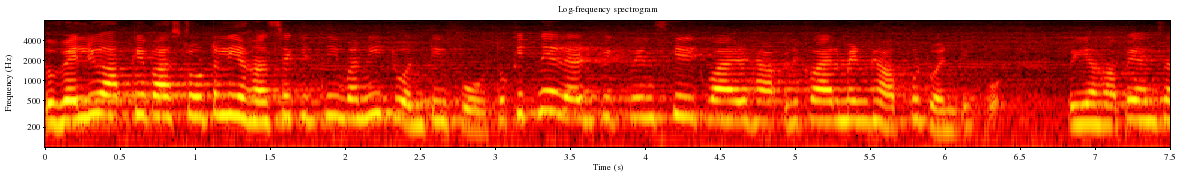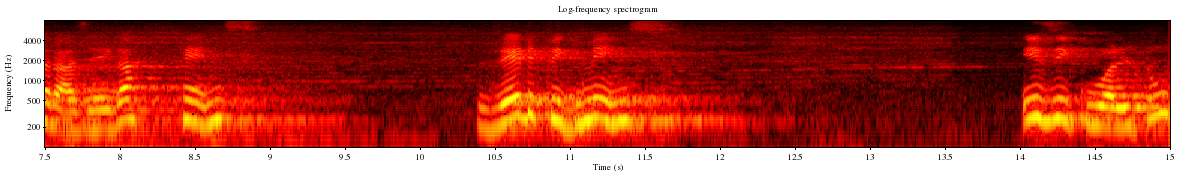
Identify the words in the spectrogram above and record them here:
तो वैल्यू आपके पास टोटल यहाँ से कितनी बनी? ट्वेंटी फोर तो कितने रेड पिगमेंट्स की रिक्वायर रिक्वायरमेंट है आपको? ट्वेंटी फोर तो यहाँ पे आंसर आ जाएगा hence red pigments is equal to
